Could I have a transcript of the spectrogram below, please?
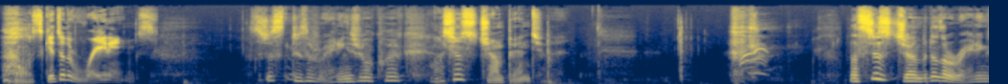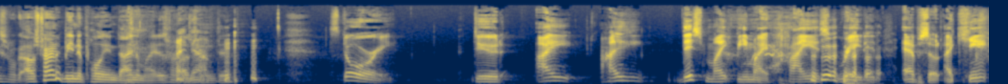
Oh, let's get to the ratings. Let's just do the ratings real quick. Let's just jump into it. Let's just jump into the ratings. I was trying to be Napoleon Dynamite, is what I, was know. trying to do. story dude i i this might be my highest rated episode i can't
